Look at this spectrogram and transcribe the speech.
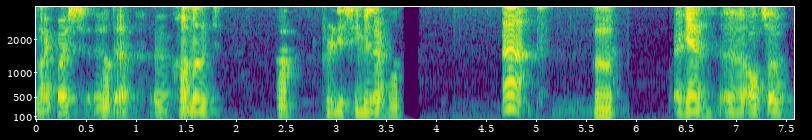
likewise uh, Up. the up uh, command, Up. pretty similar. up, up, Again, uh, also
